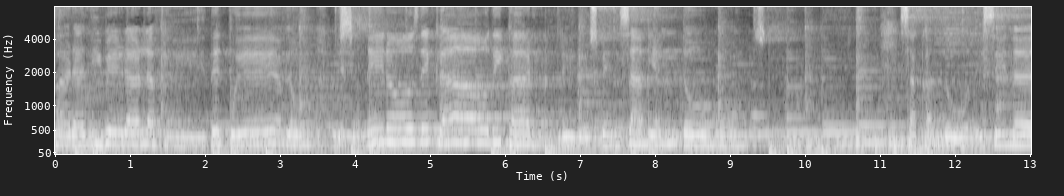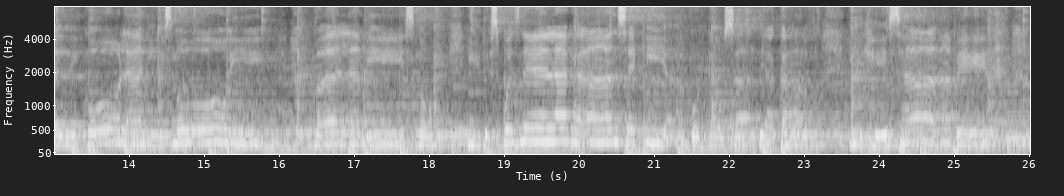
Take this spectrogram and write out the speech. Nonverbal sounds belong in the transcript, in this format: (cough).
para liberar la fe del pueblo? Prisioneros de claudicar entre dos pensamientos sacando de escena el nicolaísmo y balamismo y después de la gran sequía por causa de Acab y Jezabel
